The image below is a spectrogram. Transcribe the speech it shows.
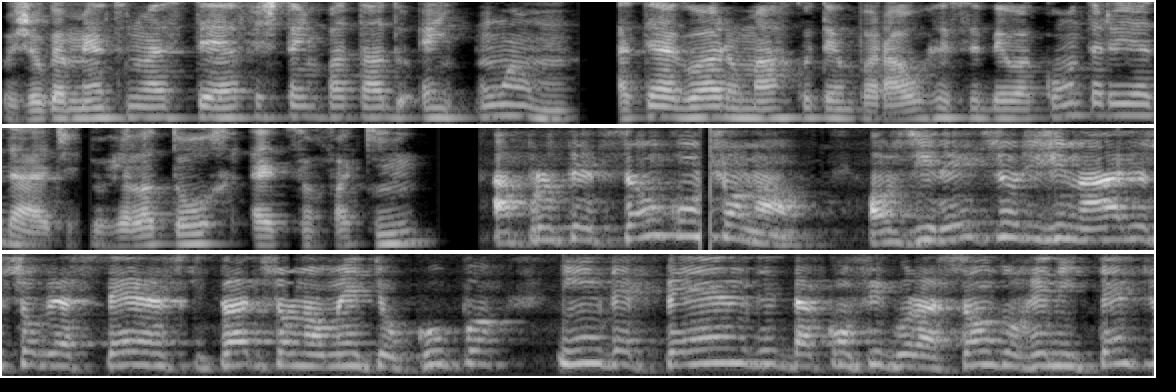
O julgamento no STF está empatado em um a um. Até agora, o marco temporal recebeu a contrariedade do relator Edson Fachin. A proteção constitucional aos direitos originários sobre as terras que tradicionalmente ocupam independe da configuração do renitente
